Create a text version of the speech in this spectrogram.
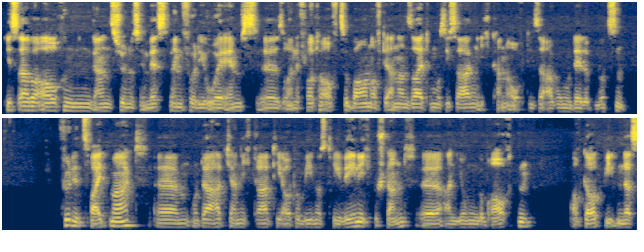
Ist aber auch ein ganz schönes Investment für die OEMs, äh, so eine Flotte aufzubauen. Auf der anderen Seite muss ich sagen, ich kann auch diese Abo-Modelle benutzen für den Zweitmarkt. Ähm, und da hat ja nicht gerade die Automobilindustrie wenig Bestand äh, an jungen Gebrauchten. Auch dort bieten das,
